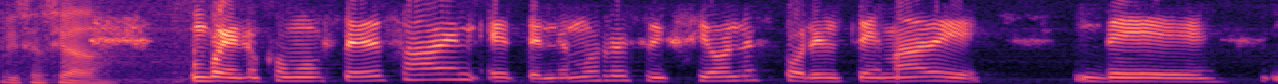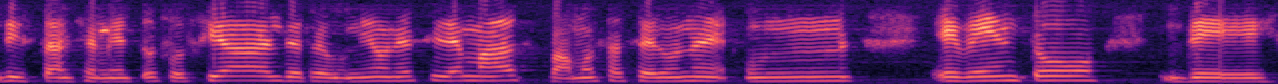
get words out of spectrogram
licenciada? Bueno, como ustedes saben, eh, tenemos restricciones por el tema de, de distanciamiento social, de reuniones y demás. Vamos a hacer un, un evento de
